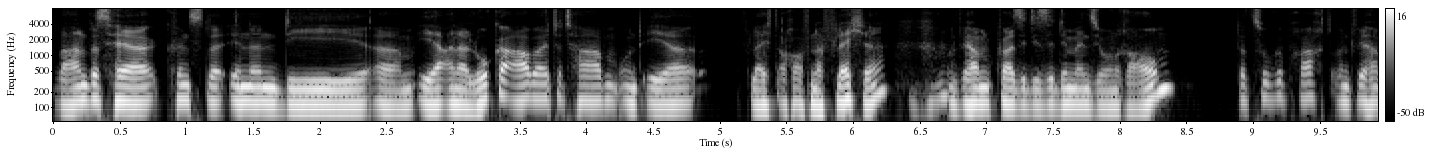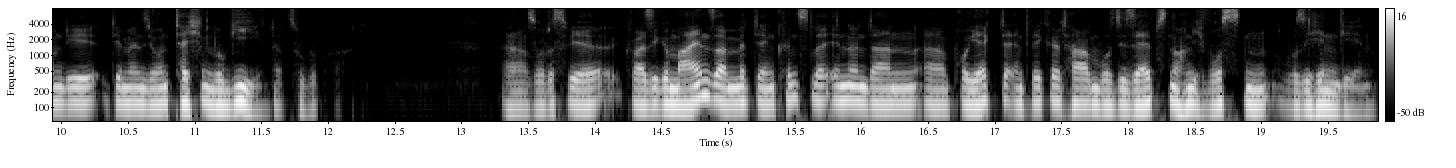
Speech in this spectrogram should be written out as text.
waren bisher KünstlerInnen, die ähm, eher analog gearbeitet haben und eher vielleicht auch auf einer Fläche. Mhm. Und wir haben quasi diese Dimension Raum dazu gebracht und wir haben die Dimension Technologie dazu gebracht. Äh, so dass wir quasi gemeinsam mit den KünstlerInnen dann äh, Projekte entwickelt haben, wo sie selbst noch nicht wussten, wo sie hingehen.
